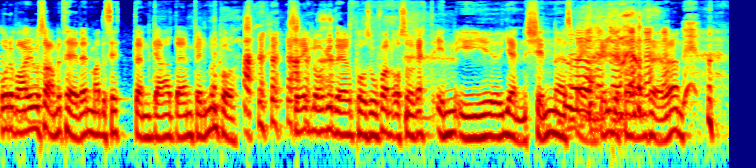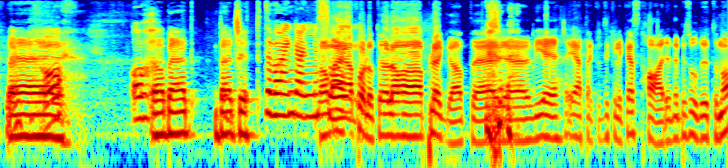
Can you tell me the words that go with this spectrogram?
Og det var jo samme TV-en vi hadde sett den goddamn filmen på. Så jeg lå jo der på sofaen og så rett inn i gjenskinnet speilbildet fra den TV-en. Det oh. oh. bad, bad shit. det var en gang vi Da må jeg få lov til å plugge at uh, vi i Attack of the Killer Cast har en episode ute nå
